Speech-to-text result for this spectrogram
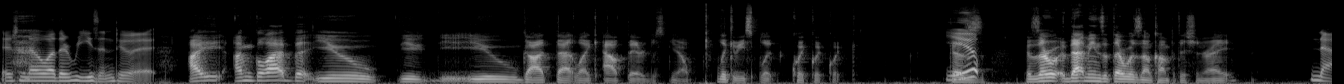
There's no other reason to it. I I'm glad that you you you got that like out there. Just you know, lickety split, quick, quick, quick. Yep. Because there that means that there was no competition, right? No.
